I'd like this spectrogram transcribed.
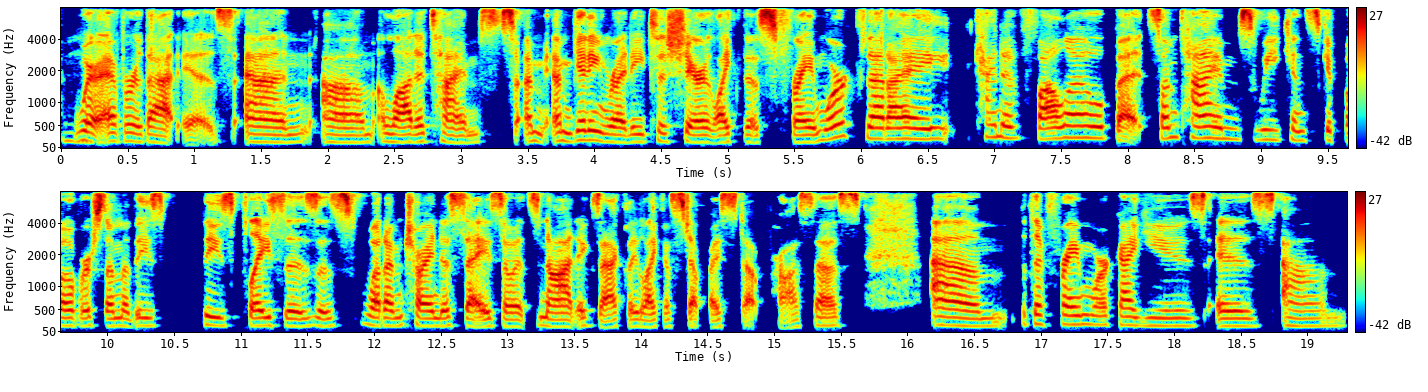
Mhm. wherever that is. And um, a lot of times, so I'm, I'm getting ready to share like this framework that I kind of follow, but sometimes we can skip over some of these these places is what I'm trying to say. So it's not exactly like a step by step process. Um, but the framework I use is um,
